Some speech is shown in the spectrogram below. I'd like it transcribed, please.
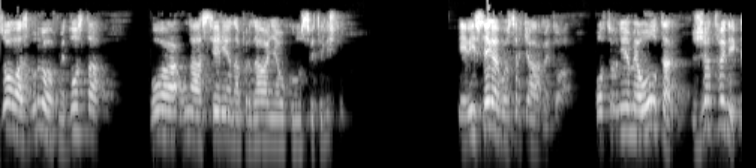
За ова зборувавме доста во онаа серија на предавања околу светилиштето. и сега го срќаваме тоа. Повторно имаме олтар, жртвеник,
